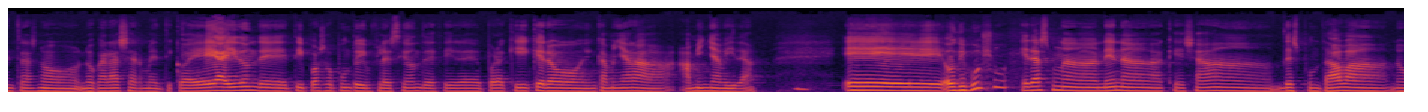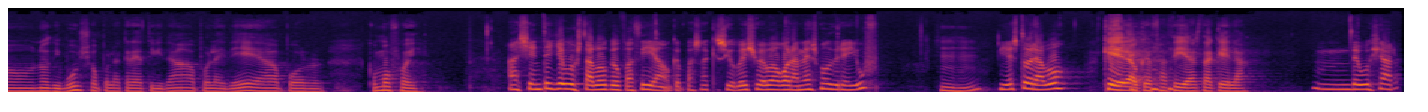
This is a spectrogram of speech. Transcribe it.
Entras no, no garaxe hermético. É aí onde ti pos o punto de inflexión de decir, eh, por aquí quero encamiñar a, a miña vida. Eh, o dibuxo, eras unha nena que xa despuntaba no, no dibuxo pola creatividade, pola idea, por... Como foi? A xente lle gustaba o que eu facía, o que pasa que se o vexo eu agora mesmo direi, uf, uh -huh. e isto era bo. Que era o que facías daquela? Mm, debuxar.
